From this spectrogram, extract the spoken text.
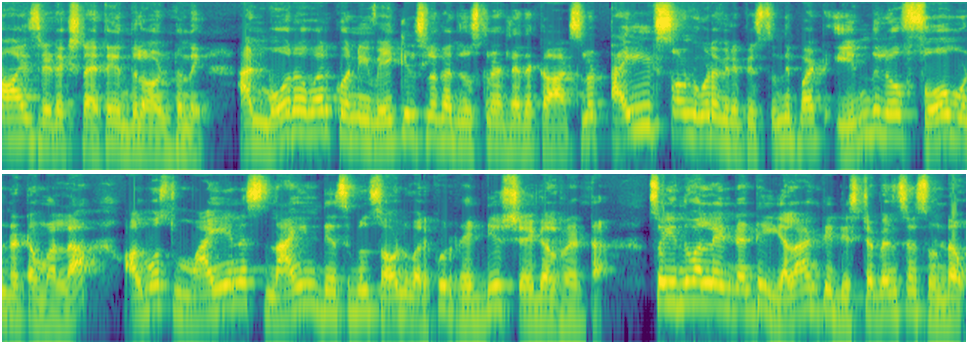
నాయిస్ రిడక్షన్ అయితే ఇందులో ఉంటుంది. అండ్ మోర్ ఓవర్ కొన్ని వెహికల్స్లో చూసుకున్నట్లయితే కార్స్లో టైట్ సౌండ్ కూడా వినిపిస్తుంది. బట్ ఇందులో ఫోమ్ ఉండటం వల్ల almost minus nine decibel sound వరకు రెడ్యూస్ చేయగలరంట. సో ఇందువల్ల ఏంటంటే ఎలాంటి డిస్టర్బెన్సెస్ ఉండవు.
